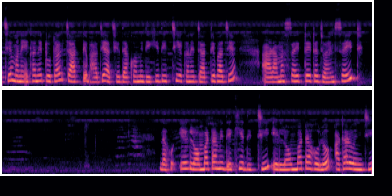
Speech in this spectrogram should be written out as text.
আছে। মানে এখানে টোটাল চারটে ভাজে আছে। দেখো, আমি দেখিয়ে দিচ্ছি এখানে চারটে ভাজে। আর আমার সাইডটা এটা জয়েন্ট সাইড দেখো, এর লম্বাটা আমি দেখিয়ে দিচ্ছি। এর লম্বাটা হলো আঠারো ইঞ্চি।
